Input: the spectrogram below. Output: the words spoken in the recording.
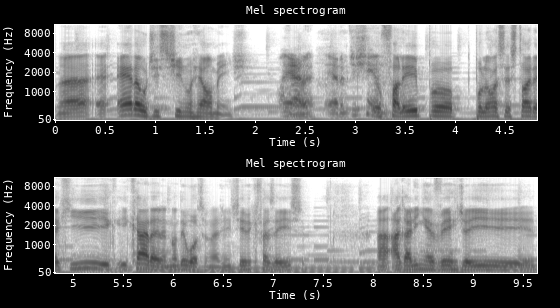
né, é- era o destino realmente. Era, né? era o destino. Eu falei pro, pro Leon essa história aqui e, e, cara, não deu outra, né? A gente teve que fazer isso. A, a galinha verde aí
